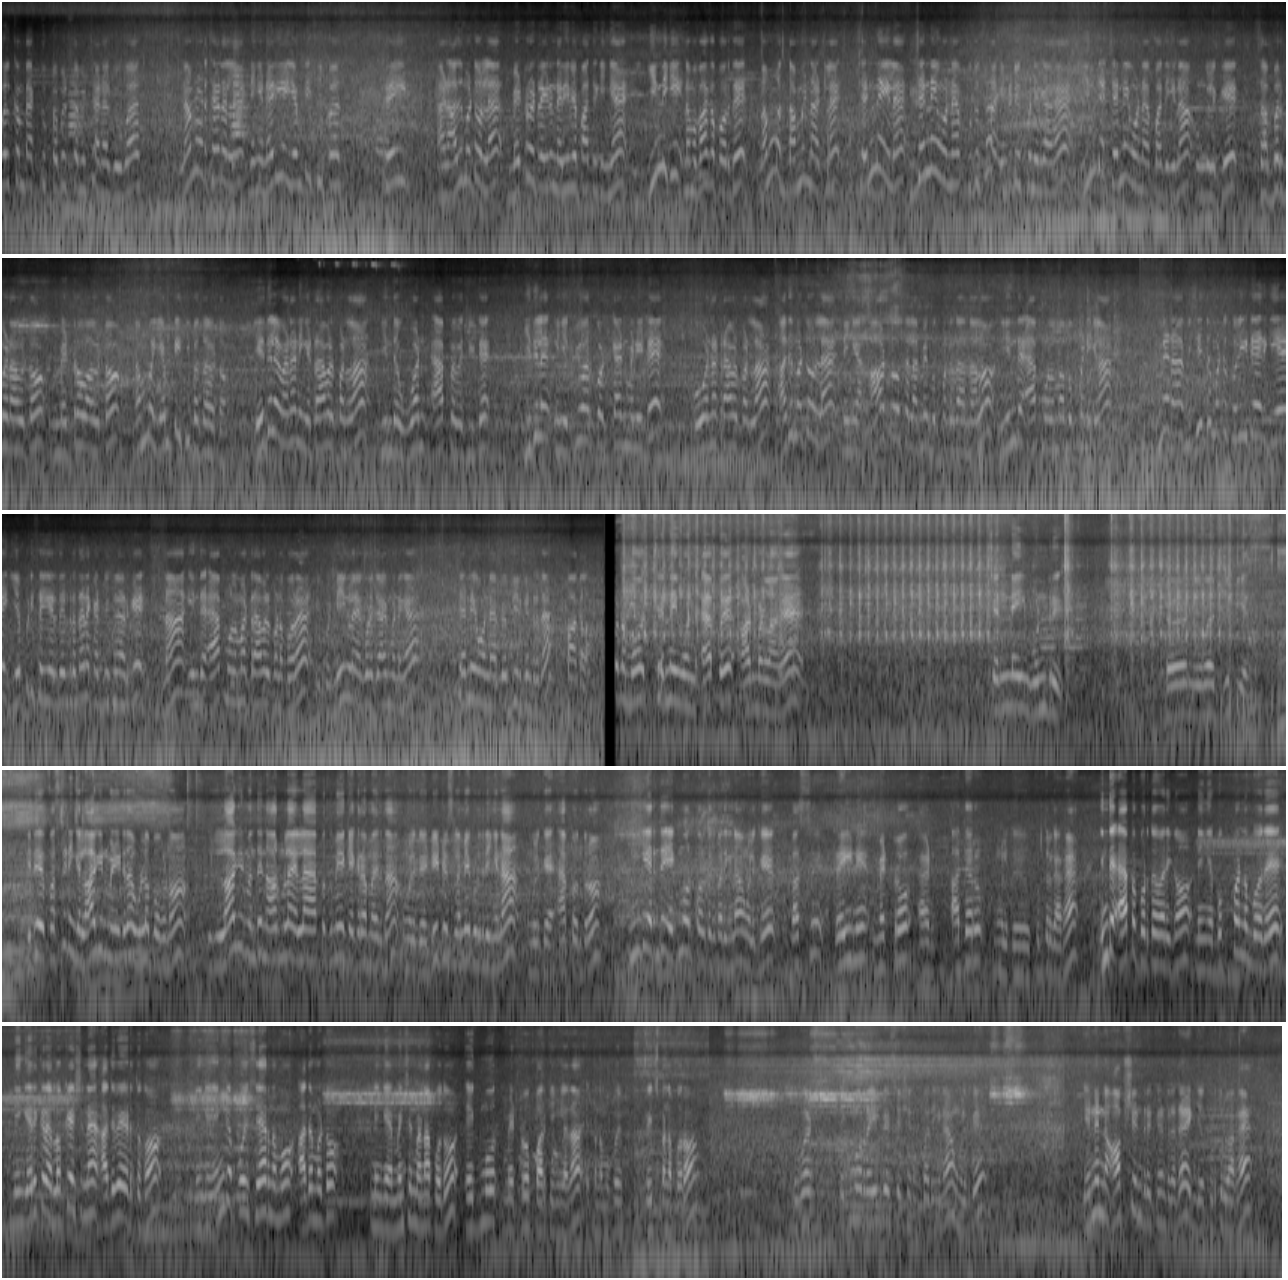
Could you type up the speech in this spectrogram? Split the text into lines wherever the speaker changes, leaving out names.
Welcome back to Pebbles Tamil channel viewers நம்மளோட சேனலில் நீங்கள் நிறைய எம்டிசி பஸ் ட்ரெயின் அண்ட் அது மட்டும் இல்லை மெட்ரோ ட்ரெயினும் நிறையவே பார்த்துருக்கீங்க. இன்னைக்கு நம்ம பார்க்க போகிறது நம்ம தமிழ்நாட்டில் சென்னையில் சென்னை ஒன்றை புதுசாக இன்ட்ரடியூஸ் பண்ணியிருக்காங்க இந்த சென்னை ஒன்றை பார்த்தீங்கன்னா உங்களுக்கு சப்பர்பன் ஆகட்டும் மெட்ரோ ஆகட்டும் நம்ம எம்டிசி பஸ் ஆகட்டும். எதில் வேணால் நீங்கள் ட்ராவல் பண்ணலாம். இந்த ஒன் ஆப்பை வச்சுக்கிட்டு இதில் நீங்கள் க்யூஆர் கோட் ஸ்கேன் பண்ணிவிட்டு ஒவ்வொன்றா ட்ராவல் பண்ணலாம். அது மட்டும் இல்லை நீங்கள் ஆட்டோஸ் எல்லாமே புக் பண்ணுறதா இருந்தாலும் இந்த ஆப் மூலமாக புக் பண்ணிக்கலாம். என்னடா விஷயத்தை மட்டும் சொல்லிக்கிட்டே இருக்கியே எப்படி செய்யறதுன்றதான கன்ஃபியூஷனாக இருக்குது நான் இந்த ஆப் மூலமாக ட்ராவல் பண்ண போகிறேன் இப்போ நீங்களும் என் கூட ஜாயின் பண்ணுங்கள் சென்னை ஒன் ஆப் எப்படி இருக்குன்றத பார்க்கலாம். இப்போ நம்ம சென்னை ஒன் ஆப்பு ஆன் பண்ணலாங்க. சென்னை ஒன்று. யுவர் ஜிபிஎஸ் இது ஃபஸ்ட்டு நீங்கள் லாகின் பண்ணிட்டு தான் உள்ளே போகணும். லாகின் வந்து நார்மலாக எல்லா ஆப்புக்குமே கேட்குற மாதிரி தான். உங்களுக்கு டீட்டெயில்ஸ் எல்லாமே கொடுத்துட்டீங்கன்னா உங்களுக்கு ஆப் வந்துடும் இங்கேருந்து எக்மோர் போகிறதுக்கு பார்த்தீங்கன்னா உங்களுக்கு பஸ்ஸு ட்ரெயின் மெட்ரோ அண்ட் அதரும் உங்களுக்கு கொடுத்துருக்காங்க. இந்த ஆப்பை பொறுத்த வரைக்கும் நீங்கள் புக் பண்ணும்போது நீங்கள் இருக்கிற லொக்கேஷனை அதுவே எடுத்துக்கும். நீங்கள் எங்கே போய் சேரணுமோ அதை மட்டும் நீங்கள் மென்ஷன் பண்ணால் போதும். எக்மோர் மெட்ரோ பார்க்கிங்கில் தான் இப்போ நம்ம போய் ரீச் பண்ண போகிறோம் டுவர்ட்ஸ் எக்மோர் ரயில்வே ஸ்டேஷனுக்கு பார்த்தீங்கன்னா உங்களுக்கு என்னென்ன ஆப்ஷன் இருக்குன்றதை இங்கே கொடுத்துருவாங்க.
